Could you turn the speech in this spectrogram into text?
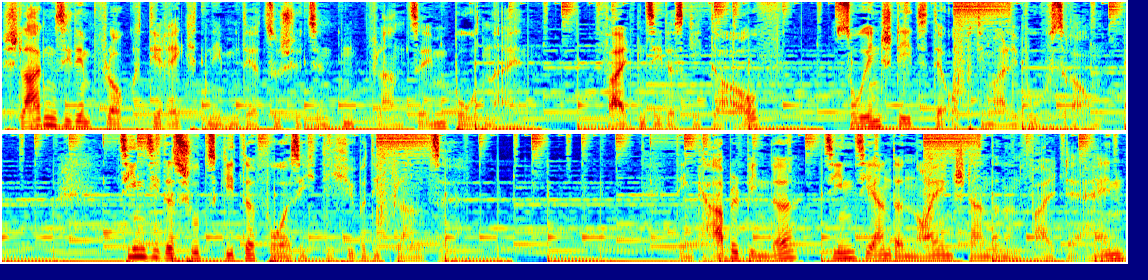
Schlagen Sie den Pflock direkt neben der zu schützenden Pflanze im Boden ein. Falten Sie das Gitter auf, so entsteht der optimale Wuchsraum. Ziehen Sie das Schutzgitter vorsichtig über die Pflanze. Den Kabelbinder ziehen Sie an der neu entstandenen Falte ein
